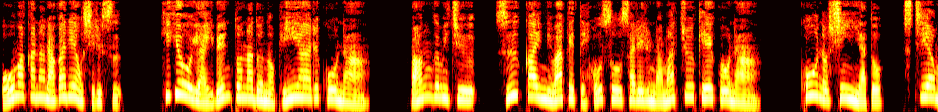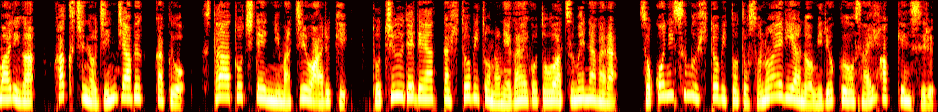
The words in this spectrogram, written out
大まかな流れを記す。企業やイベントなどの PR コーナー。番組中、数回に分けて放送される生中継コーナー。河野深夜と土屋まりが各地の神社仏閣をスタート地点に街を歩き、途中で出会った人々の願い事を集めながら、そこに住む人々とそのエリアの魅力を再発見する。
